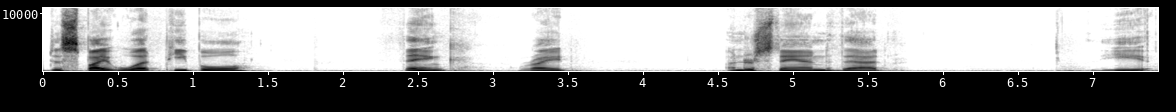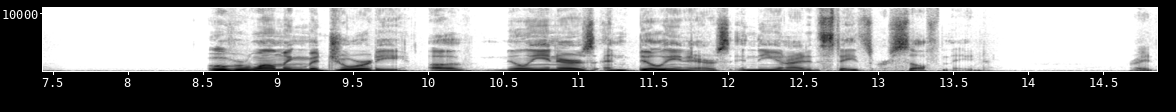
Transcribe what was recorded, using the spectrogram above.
despite what people think, right, understand that the overwhelming majority of millionaires and billionaires in the United States are self made, right?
